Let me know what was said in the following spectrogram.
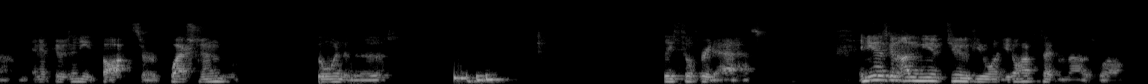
Um, and if there's any thoughts or questions, go into those. Please feel free to ask. And you guys can unmute too if you want. You don't have to type them out as well.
